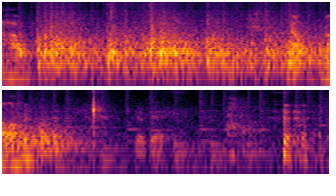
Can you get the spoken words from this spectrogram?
Ow. Nope, not laughing. You okay?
